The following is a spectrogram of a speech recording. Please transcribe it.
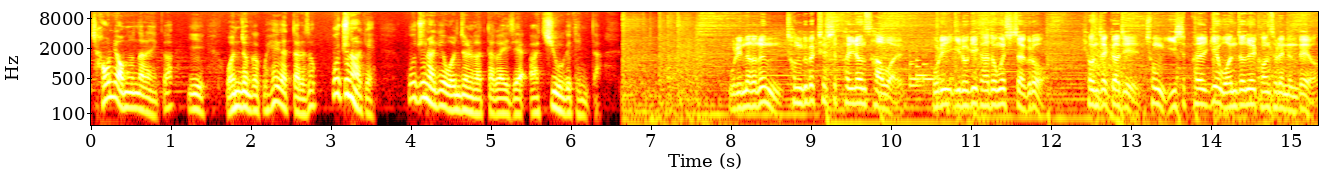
자원이 없는 나라니까 이 원전 갖고 해야겠다 그래서 꾸준하게 꾸준하게 원전을 갖다가 이제 아, 지어오게 됩니다. 우리나라는 1978년 4월 고리 1호기 가동을 시작으로 현재까지 총 28개 원전을 건설했는데요.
